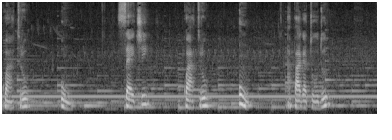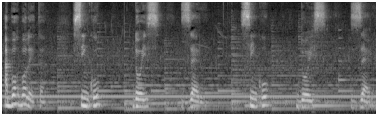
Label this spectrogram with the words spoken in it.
4, 1. 7, 4, 1. Apaga tudo. A borboleta. 5, 2, 0. 5, 2, 0 zero.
